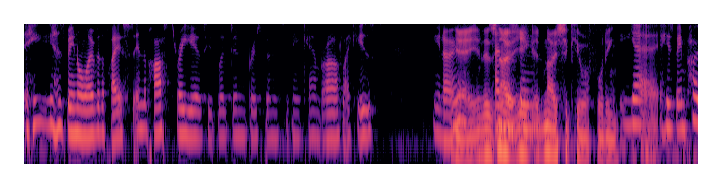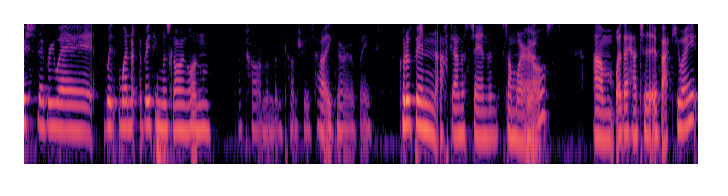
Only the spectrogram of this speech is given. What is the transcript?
he has been all over the place. In the past three years, he's lived in Brisbane, Sydney, Canberra. Like he's, you know, yeah, there's no you- been- no secure footing. Yeah, he's been posted everywhere. With when everything was going on, I can't remember the countries. How ignorant of me. Could have been Afghanistan and somewhere Yeah. else, um, where they had to evacuate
